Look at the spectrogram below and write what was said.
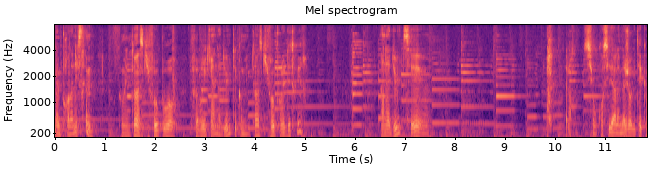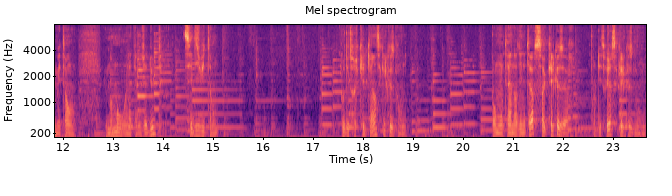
Même prendre un extrême. Combien de temps est-ce qu'il faut pour fabriquer un adulte et combien de temps est-ce qu'il faut pour le détruire? Un adulte, c'est... Euh, alors, si on considère la majorité comme étant le moment où on atteint l'âge adulte, c'est 18 ans. Pour détruire quelqu'un, c'est quelques secondes. Pour monter un ordinateur, c'est quelques heures. Pour le détruire, c'est quelques secondes.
